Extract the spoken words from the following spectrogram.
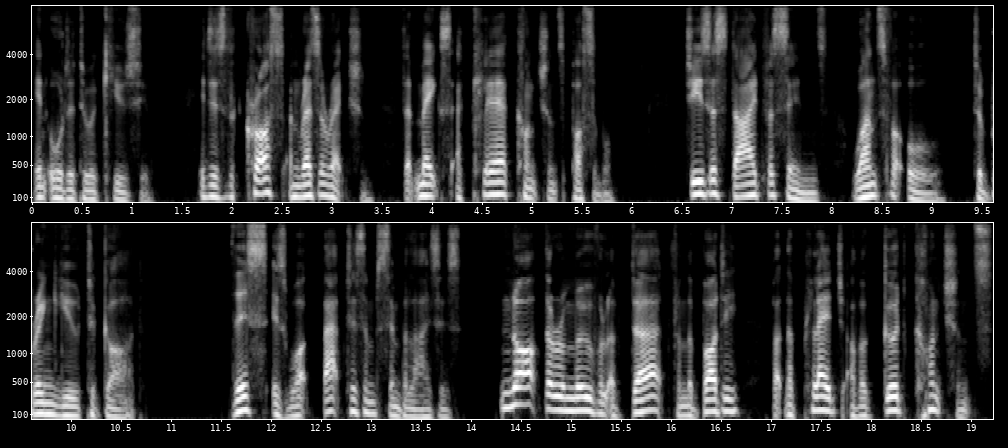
in order to accuse you. It is the cross and resurrection that makes a clear conscience possible. Jesus died for sins once for all to bring you to God. This is what baptism symbolizes not the removal of dirt from the body, but the pledge of a good conscience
